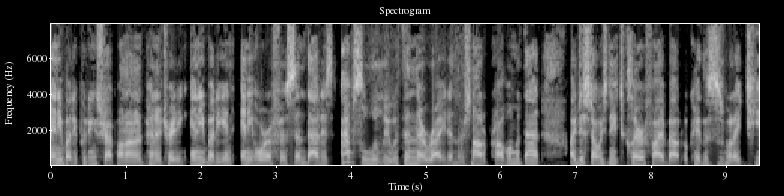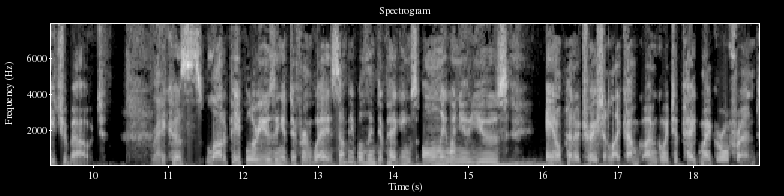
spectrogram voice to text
anybody putting strap on on and penetrating anybody in any orifice. And that is absolutely within their right. And there's not a problem with that. I just always need to clarify about, okay, this is what I teach about. Right. Because a lot of people are using it different ways. Some people think that pegging's only when you use anal penetration. Like I'm, I'm going to peg my girlfriend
